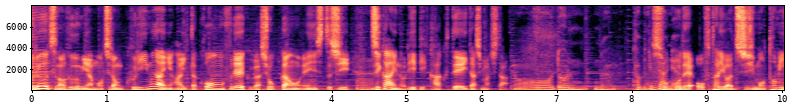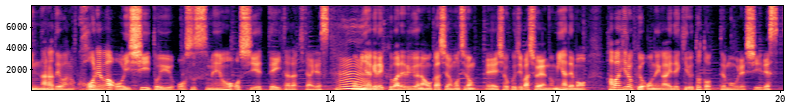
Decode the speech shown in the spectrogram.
フルーツの風味はもちろんクリーム内に入ったコーンフレークが食感を演出し、うん。次回のリピ確定いたしました。おーどれ、ね、食べてみたいね。そこでお二人は地元民ならではのこれは美味しいというおすすめを教えていただきたいです、うん。お土産で配れるようなお菓子はもちろん、えー食事場所や飲み屋でも幅広くお願いできるととっても嬉しいです。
